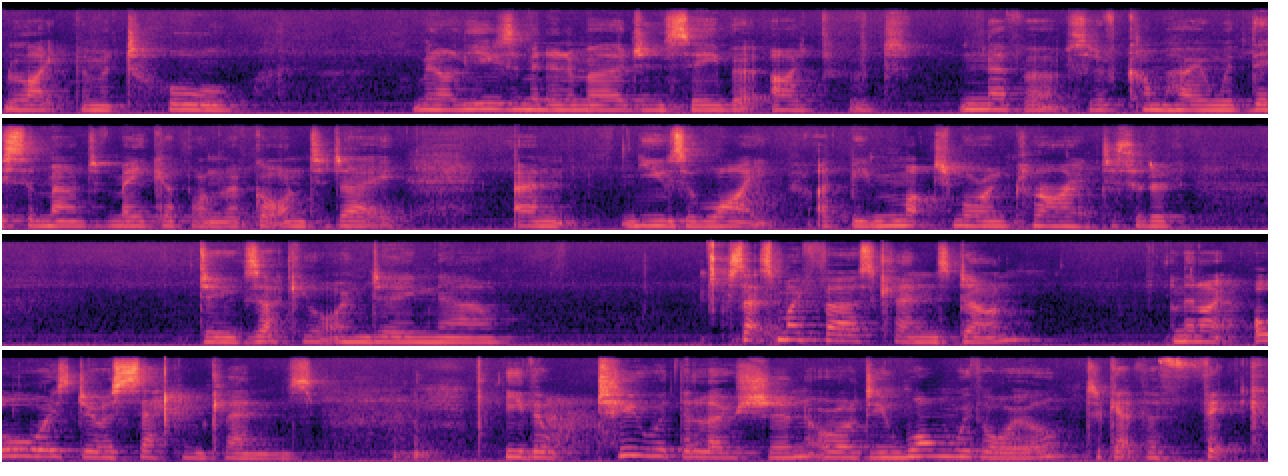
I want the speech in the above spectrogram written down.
like them at all. I mean, I'll use them in an emergency, but I would never sort of come home with this amount of makeup on that I've got on today and use a wipe. I'd be much more inclined to sort of do exactly what I'm doing now. So that's my first cleanse done. And then I always do a second cleanse. Either two with the lotion or I'll do one with oil to get the thick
